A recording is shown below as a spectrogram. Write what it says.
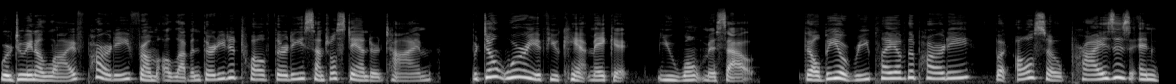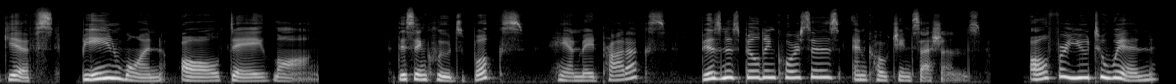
We're doing a live party from 11:30 to 12:30 Central Standard Time, but don't worry if you can't make it. You won't miss out. There'll be a replay of the party, but also prizes and gifts being won all day long. This includes books, handmade products, business building courses, and coaching sessions all for you to win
